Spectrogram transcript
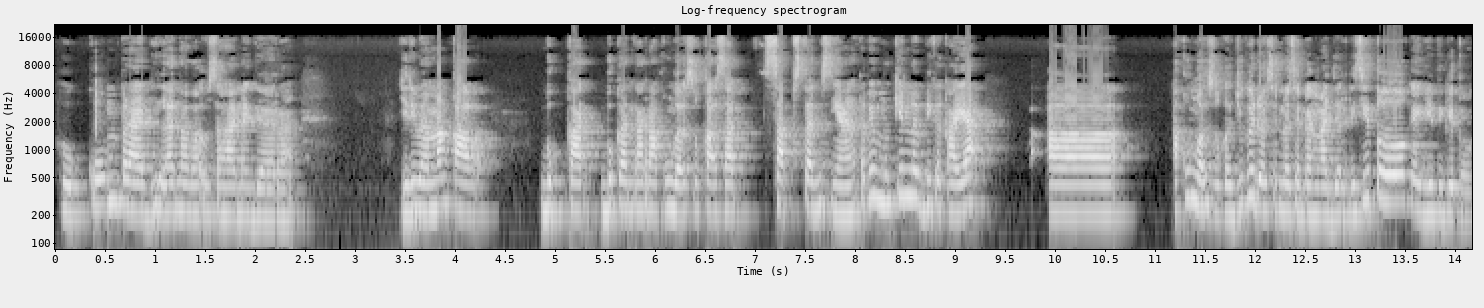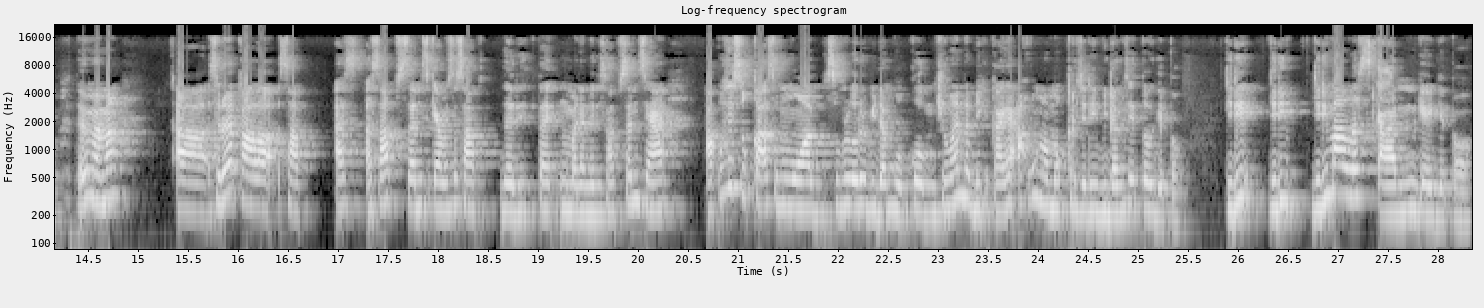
hukum peradilan tata usaha negara. Jadi memang kalau bukan bukan karena aku nggak suka sub, substance tapi mungkin lebih ke kayak uh, aku nggak suka juga dosen-dosen yang ngajar di situ kayak gitu-gitu. Tapi memang uh, sebenarnya kalau sub, as substance kayak misalnya sub, dari ngembadan dari substance ya aku sih suka semua seluruh bidang hukum. Cuman lebih kayak aku nggak mau kerja di bidang situ gitu. Jadi jadi jadi males kan kayak gitu.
